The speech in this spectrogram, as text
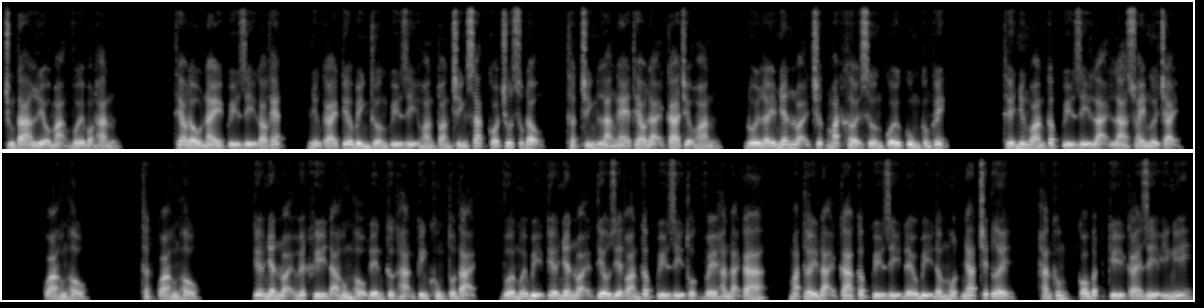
chúng ta liều mạng với bọn hắn. Theo đầu này quỷ dị gào thét, những cái kia bình thường quỷ dị hoàn toàn chính xác có chút xúc động, thật chính là nghe theo đại ca triệu hoán, đối lấy nhân loại trước mắt khởi xướng cuối cùng công kích thế nhưng oán cấp quỷ dị lại là xoay người chạy. Quá hùng hậu. Thật quá hùng hậu. Kia nhân loại huyết khí đã hùng hậu đến cực hạn kinh khủng tồn tại, vừa mới bị kia nhân loại tiêu diệt oán cấp quỷ dị thuộc về hắn đại ca, mắt thấy đại ca cấp quỷ dị đều bị đấm một nhát chết tươi, hắn không có bất kỳ cái gì ý nghĩ.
